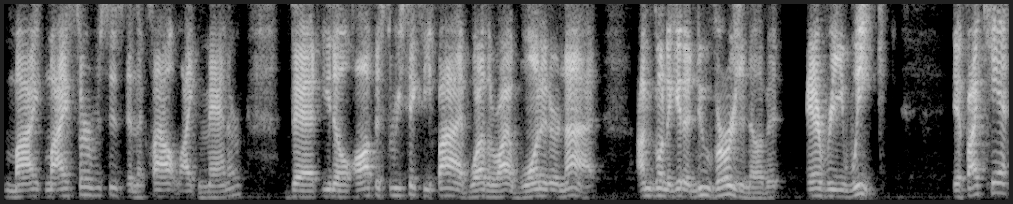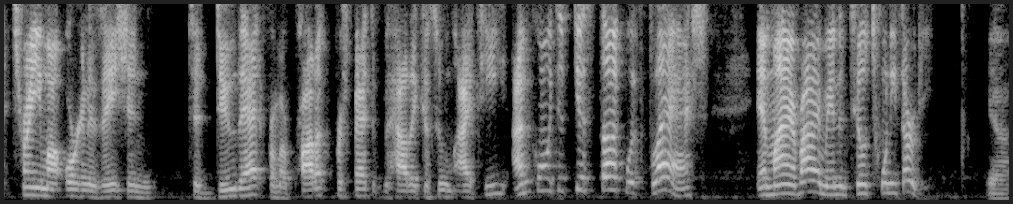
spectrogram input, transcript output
my my services in a cloud-like manner, that you know Office 365, whether I want it or not, I'm going to get a new version of it every week. If I can't train my organization to do that from a product perspective how they consume IT, I'm going to get stuck with Flash in my environment until 2030. Yeah,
